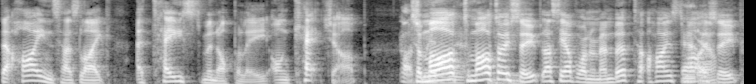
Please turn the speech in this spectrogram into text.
that Heinz has like a taste monopoly on ketchup, That's tomato weird, tomato soup? That's the other one. Remember, T- Heinz Yeah. tomato Yeah. soup."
